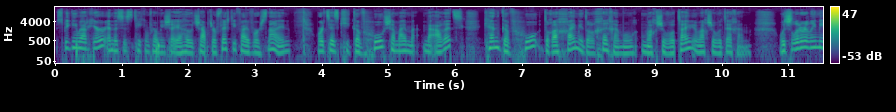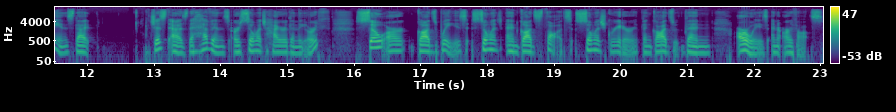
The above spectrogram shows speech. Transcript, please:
speaking about here, and this is taken from Yeshayahu chapter fifty five verse nine, where it says, "Ki gavhu shamay ma'aretz ken gavhu drachai midrachechem umachshavotay umachshavotechem," which literally means that just as the heavens are so much higher than the earth, so are God's ways so much and God's thoughts so much greater than God's than our ways and our thoughts.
